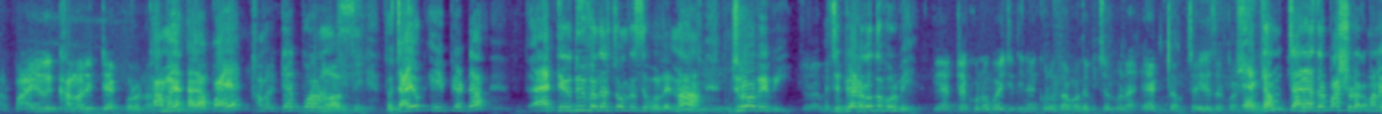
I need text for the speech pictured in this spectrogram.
আর পায়ে ওই খামারির ট্যাগ পরানো খামে পায়ে খামারের ট্যাগ পরানো আছে। তো যাই হোক এই পেয়ারটা এক থেকে দুই ফেদার চলতেছে বললেন না? জোড়া বেবি আচ্ছা পেয়ারটা কত পড়বে? পেয়ারটা কোনো ভাই যদি নেয় কোনো দামাদামি চলবে না একদম চার হাজার পাঁচশো একদম চার হাজার পাঁচশো টাকা মানে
